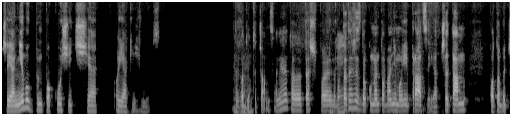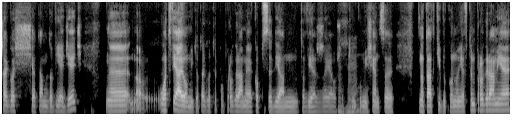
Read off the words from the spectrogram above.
czy ja nie mógłbym pokusić się o jakieś wnioski tego Mhm. dotyczące, nie? To też, powiem, bo to też jest dokumentowanie mojej pracy. Ja czytam po to, by czegoś się tam dowiedzieć. E, No, ułatwiają mi to tego typu programy jak Obsidian, to wiesz, że ja już od Mhm. kilku miesięcy notatki wykonuję w tym programie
